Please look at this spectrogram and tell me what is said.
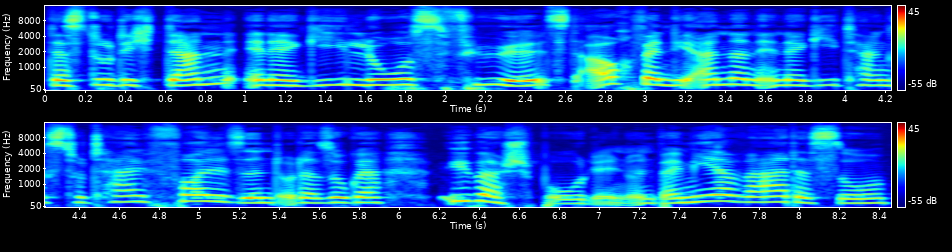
dass du dich dann energielos fühlst, auch wenn die anderen Energietanks total voll sind oder sogar übersprudeln. Und bei mir war das so,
